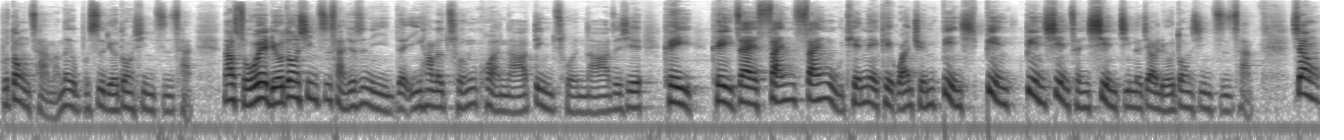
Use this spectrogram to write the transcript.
不动产嘛，那个不是流动性资产。那所谓流动性资产，就是你的银行的存款啊、定存啊这些，可以可以在三三五天内可以完全变变变现成现金的，叫流动性资产。像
